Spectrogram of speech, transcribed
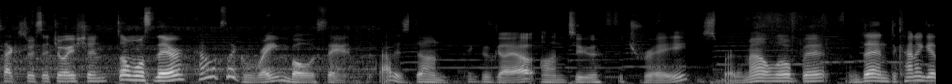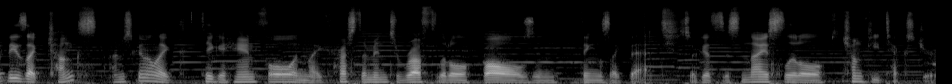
texture situation. It's almost there. Kind of looks like rainbow sand. That is done. Take this guy out onto the tray. Spread them out a little bit. And then to kind of get these like chunks, I'm just gonna like take a handful and like press them into rough little balls and things like that. So it gets this nice little chunky texture.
